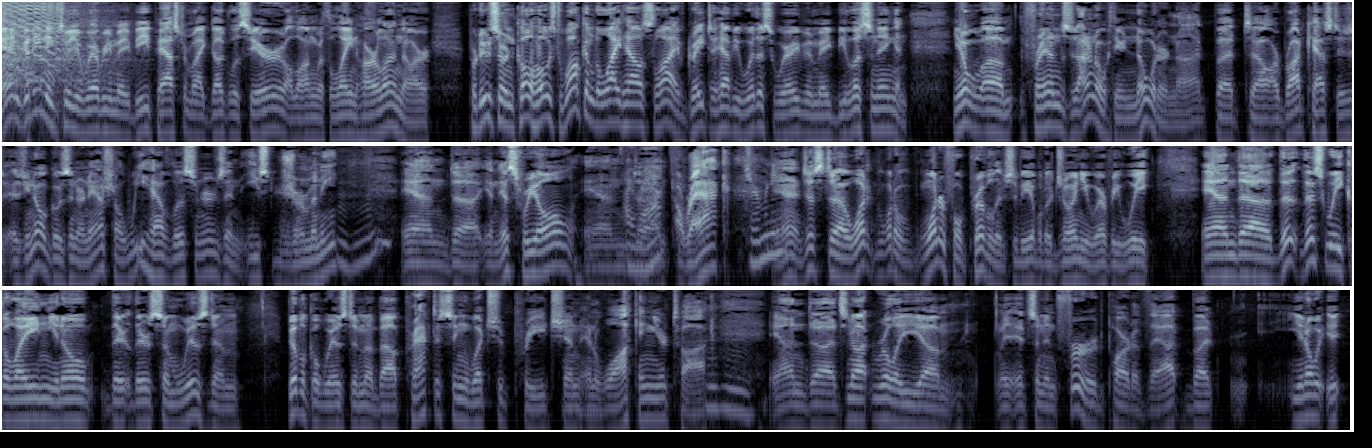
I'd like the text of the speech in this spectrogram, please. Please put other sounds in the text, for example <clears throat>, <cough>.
And good evening to you, wherever you may be. Pastor Mike Douglas here, along with Elaine Harlan, our producer and co-host. Welcome to Lighthouse Live. Great to have you with us, wherever you may be listening. And you know, um, friends, I don't know whether you know it or not, but uh, our broadcast, is, as you know, goes international. We have listeners in East Germany Mm-hmm. and uh, in Israel and Iraq. Uh, Iraq, Germany. Yeah, just uh, what what a wonderful privilege to be able to join you every week. And uh, th- this week, Elaine, you know, there, there's some wisdom biblical wisdom about practicing what you preach and, and walking your talk. And uh, it's not really, um, it's an inferred part of that, but, you know, it,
